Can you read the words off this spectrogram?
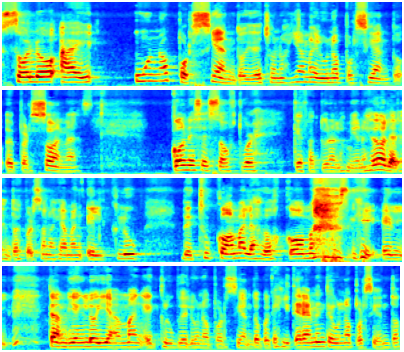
solo hay 1%, y de hecho nos llama el 1% de personas con ese software que facturan los millones de dólares. Entonces personas llaman el club de tu coma, las dos comas, y el, también lo llaman el club del 1%, porque es literalmente el 1%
